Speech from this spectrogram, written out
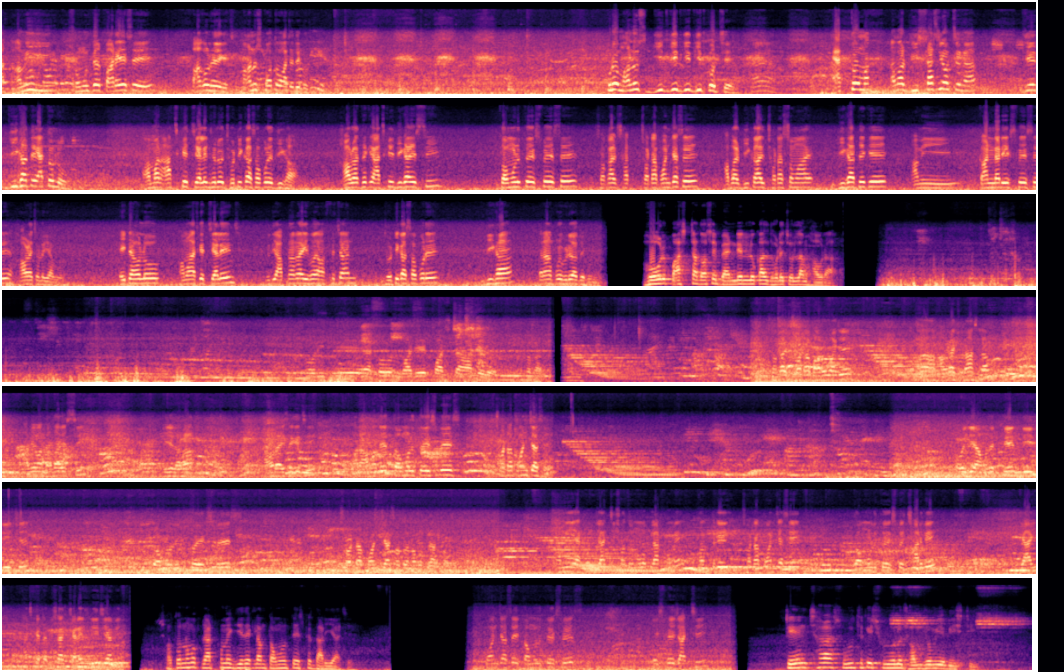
আর আমি সমুদ্রের পাড়ে এসে পাগল হয়ে গেছি। মানুষ কত আছে দেখুন। পুরো মানুষ গীত গীত গীত গীত করছে। এত মা- আমার বিশ্বাসই হচ্ছে না যে দীঘাতে এত লোক। আমার আজকে চ্যালেঞ্জ হলো ঝটিকা সফরে দীঘা। হাওড়া থেকে আজকে দীঘা এসেছি। তমলিত এক্সপ্রেসে সকাল সাত ছটা পঞ্চাশে আবার বিকাল ছটার সময় দীঘা থেকে আমি কান্ডারি এক্সপ্রেসে হাওড়া চলে যাব। এইটা হলো আমার আজকে চ্যালেঞ্জ যদি আপনারা এইভাবে আসতে চান ঝটিকা সফরে দীঘা তাহলে আমার পুরো ভিডিওটা দেখুন। ভোর পাঁচটা দশে ব্যান্ডেল লোকাল ধরে চললাম হাওড়া। এখন বাজে পাঁচটা আঠেরো সকাল। সকাল ছটা বারো বাজে। আমরা হাওড়া চলে আসলাম। আমি আমার দাদা এসেছি। এই যে দাদা, হাওড়া এসে গেছি। আর আমাদের তমলিত এক্সপ্রেস ছটা পঞ্চাশে। ওই যে আমাদের ট্রেন দিয়ে দিয়েছে। তমলিত এক্সপ্রেস ছটা পঞ্চাশ শত নম্বর প্ল্যাটফর্ম। আমি এখন যাচ্ছি শত নম্বর প্ল্যাটফর্মে ওখান থেকে ছটা পঞ্চাশে তমলিত এক্সপ্রেস ছাড়বে। যাই আজকে একটা বিশাল চ্যালেঞ্জ নিয়েছি আমি। সতেরো নম্বর প্ল্যাটফর্মে গিয়ে দেখলাম তমলিত এক্সপ্রেস দাঁড়িয়ে আছে। পঞ্চাশে তমলিত এক্সপ্রেস এক্সপ্রেস যাচ্ছি। ট্রেন ছাড়া শুরু থেকেই শুরু হলো ঝমঝমিয়ে বৃষ্টি।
